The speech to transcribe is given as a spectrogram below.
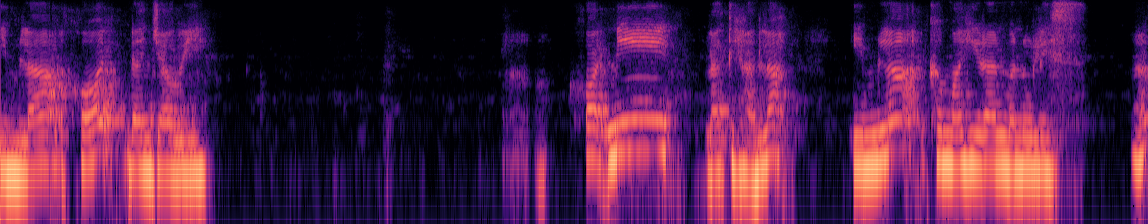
Imla, Khod dan Jawi. Khod ni latihan lah. Imla kemahiran menulis. Ha?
